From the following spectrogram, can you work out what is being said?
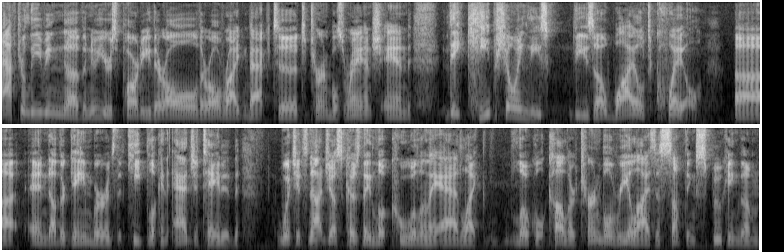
after leaving uh, the New Year's party, they're all they're all riding back to to Turnbull's ranch, and they keep showing these these uh, wild quail uh, and other game birds that keep looking agitated. Which it's not just because they look cool and they add like local color. Turnbull realizes something's spooking them.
